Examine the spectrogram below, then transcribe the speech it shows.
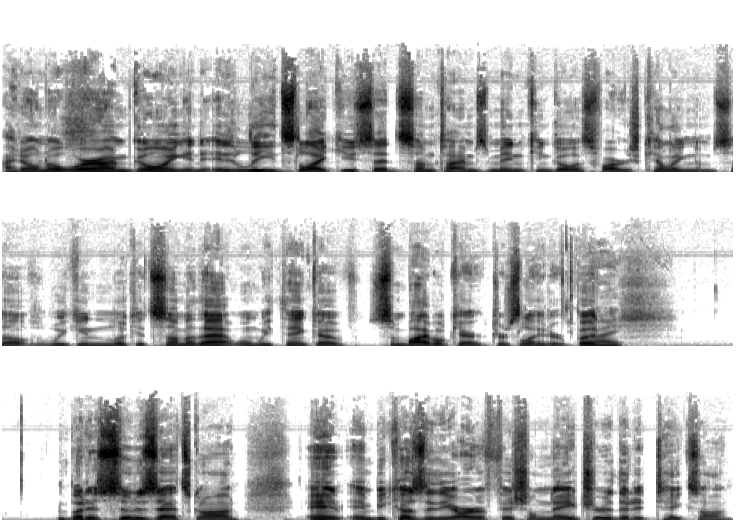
I don't know where I'm going. And it leads, like you said, sometimes men can go as far as killing themselves. We can look at some of that when we think of some Bible characters later. But right. But as soon as that's gone, and, and because of the artificial nature that it takes on,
